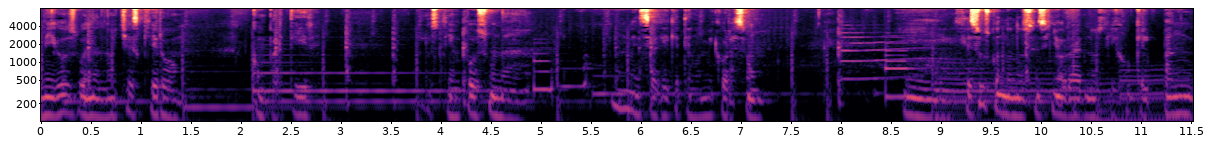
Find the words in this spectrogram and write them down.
Jesús, buenas noches. Quiero compartir los tiempos, una, un mensaje que tengo en mi corazón. Y Jesús cuando nos enseñó a orar nos dijo que el pan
